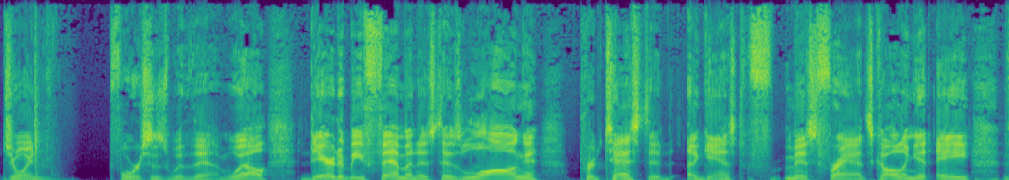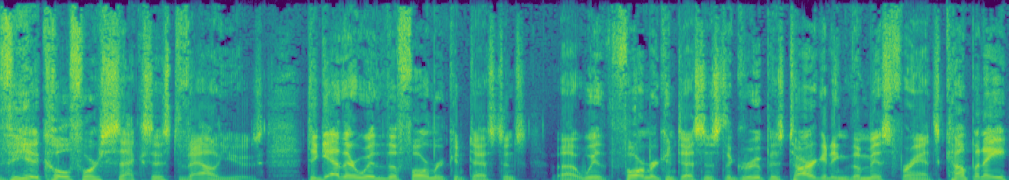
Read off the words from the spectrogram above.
joined forces with them. Well, Dare to be Feminist has long protested against Miss France, calling it a vehicle for sexist values. Together with the former contestants, uh, with former contestants, the group is targeting the Miss France company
